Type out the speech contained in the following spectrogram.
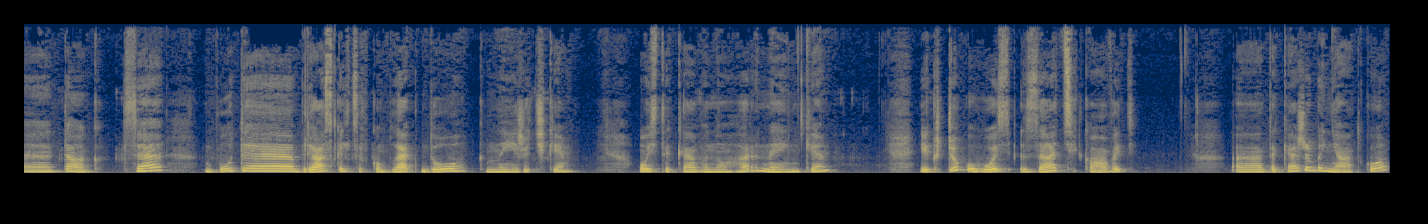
Е, так, це буде брязкальце в комплект до книжечки. Ось таке воно гарненьке. Якщо когось зацікавить е, таке жабенятко,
